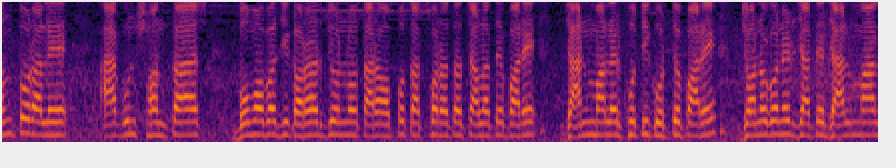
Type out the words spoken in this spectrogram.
অন্তরালে আগুন, সন্ত্রাস, বোমাবাজি করার জন্য তারা অপতৎপরতা চালাতে পারে জানমালের ক্ষতি করতে পারে, জনগণের যাতে জালমাল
